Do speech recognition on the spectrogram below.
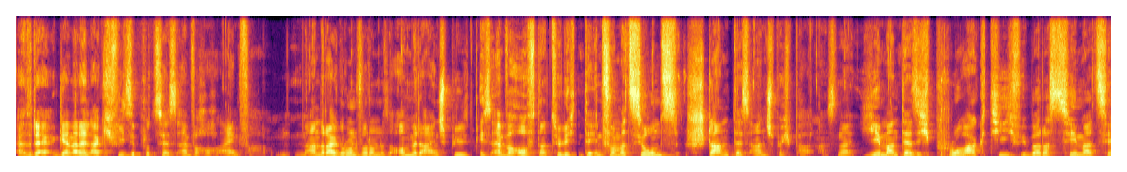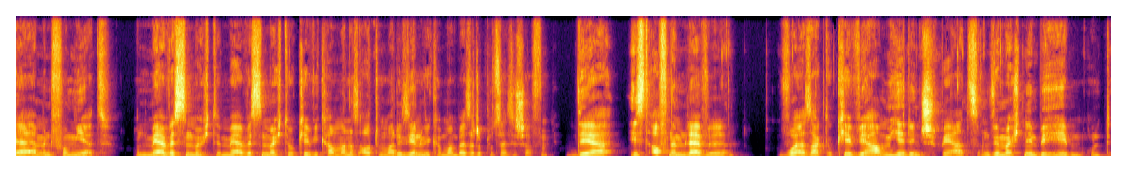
also der generelle Akquiseprozess einfach auch einfacher. Ein anderer Grund, warum das auch mit einspielt, ist einfach oft natürlich der Informationsstand des Ansprechpartners. Ne? Jemand, der sich proaktiv über das Thema CRM informiert und mehr wissen möchte, mehr wissen möchte, okay, wie kann man das automatisieren, wie kann man bessere Prozesse schaffen, der ist auf einem Level, wo er sagt, okay, wir haben hier den Schmerz und wir möchten ihn beheben und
